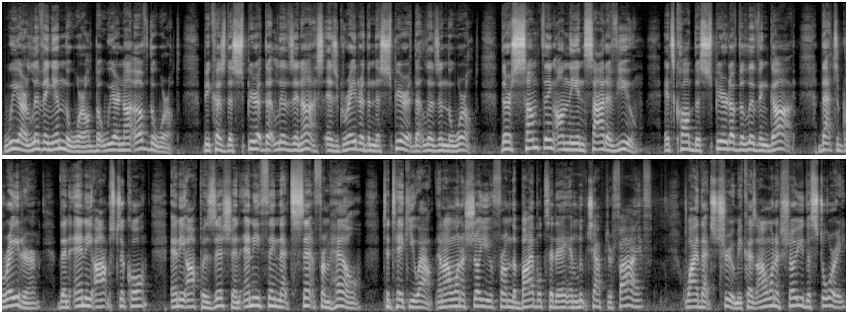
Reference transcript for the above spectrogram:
We are living in the world but we are not of the world because the spirit that lives in us is greater than the spirit that lives in the world. There's something on the inside of you it's called the Spirit of the living God. That's greater than any obstacle, any opposition, anything that's sent from hell to take you out. And I want to show you from the Bible today in Luke chapter 5 why that's true, because I want to show you the story.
